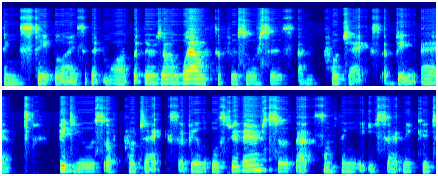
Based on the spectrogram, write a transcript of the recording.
things stabilise a bit more. But there's a wealth of resources and projects, avail- uh, videos of projects available through there. So that's something that you certainly could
